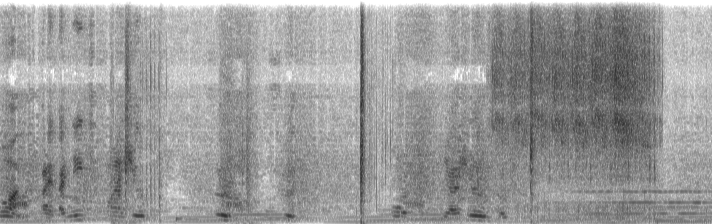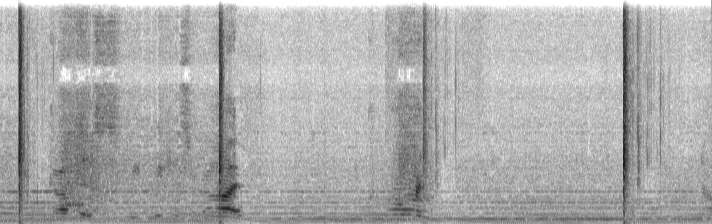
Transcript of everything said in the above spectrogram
On. I, I need to find you food. Food. Or yeah, healing food. Got this. We we can survive. Come on. No.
